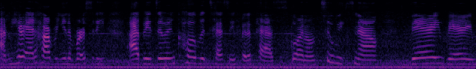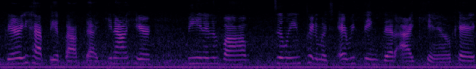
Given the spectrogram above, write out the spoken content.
I'm here at Harvard University. I've been doing COVID testing for the past, it's going on two weeks now. Very, very, very happy about that. Getting out here, being involved, doing pretty much everything that I can, okay?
